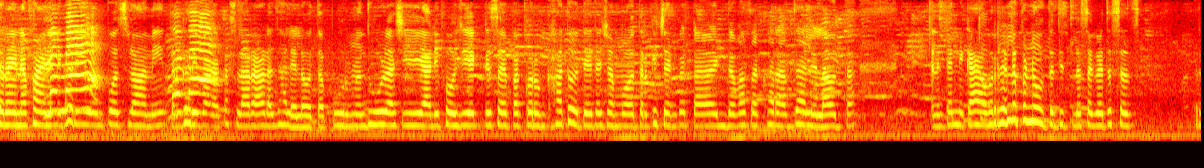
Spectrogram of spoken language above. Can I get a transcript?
तर आहे ना फायनली घरी येऊन पोचलो आम्ही. तर घरी बघा कसला राडा झालेला होता. पूर्ण धूळ अशी आणि फौजी एकटे स्वयंपाक करून खात होते. त्याच्यामुळं तर किचन कट्टा एकदम असा खराब झालेला होता. आणि त्यांनी काय आवरलेलं पण नव्हतं तिथलं सगळं तसंच. तर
